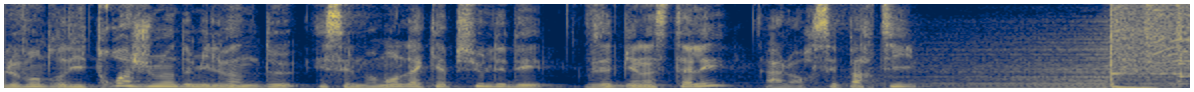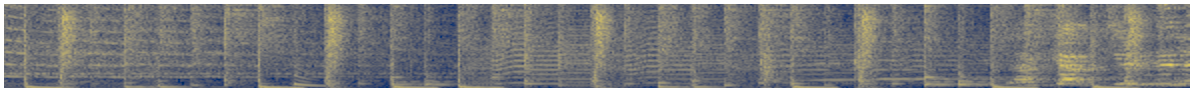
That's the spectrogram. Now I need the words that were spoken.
le vendredi 3 juin 2022 et c'est le moment de la capsule DD. Vous êtes bien installés? Alors c'est parti La capsule DD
